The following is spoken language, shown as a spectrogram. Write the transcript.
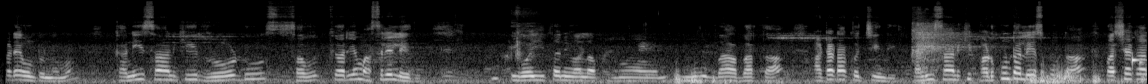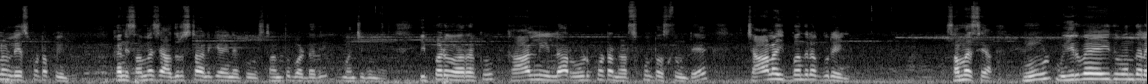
ఇక్కడే ఉంటున్నాము. కనీసానికి రోడ్డు సౌకర్యం అసలే లేదు. ఇగో ఇతని వాళ్ళ భర్త అటాక్ వచ్చింది. కనీసానికి పడుకుంటా లేసుకుంటా వర్షాకాలం లేసుకుంటా పోయింది. కానీ సమస్య అదృష్టానికి ఆయనకు స్టంతు పడ్డది మంచిగా ఉంది. ఇప్పటి వరకు కాలనీలో రోడ్డు పూట నడుచుకుంటూ వస్తుంటే చాలా ఇబ్బందులకు గురైంది. సమస్య. మూ ఇరవై ఐదు వందల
